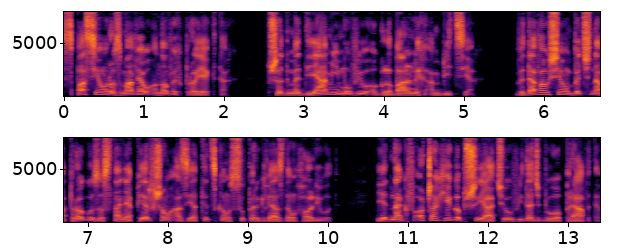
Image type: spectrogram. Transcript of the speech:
z pasją rozmawiał o nowych projektach. Przed mediami mówił o globalnych ambicjach. Wydawał się być na progu zostania pierwszą azjatycką supergwiazdą Hollywood. Jednak w oczach jego przyjaciół widać było prawdę.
